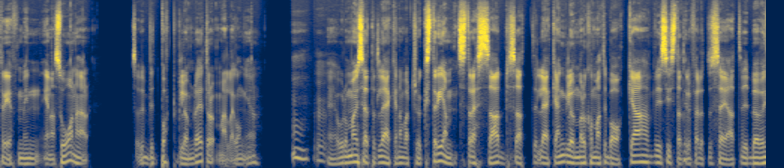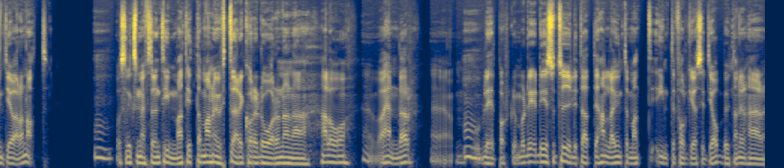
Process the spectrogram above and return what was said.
tre för min ena son här, så har vi blivit bortglömda i ett rum alla gånger. Mm. Eh, Och de har ju sett att läkaren har varit så extremt stressad så att läkaren glömmer att komma tillbaka vid sista tillfället och säga att vi behöver inte göra något. Mm. Och så liksom efter en timme tittar man ut där i korridoren och undrar, hallå, eh, vad händer? Eh, Mm. Och blir helt bortglömd. Och det, det är så tydligt att det handlar ju inte om att inte folk gör sitt jobb, utan det är den här,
